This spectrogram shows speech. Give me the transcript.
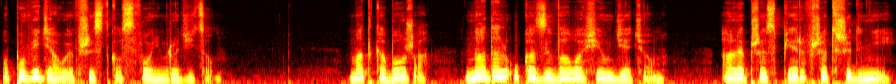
opowiedziały wszystko swoim rodzicom. Matka Boża nadal ukazywała się dzieciom, ale przez pierwsze trzy dni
